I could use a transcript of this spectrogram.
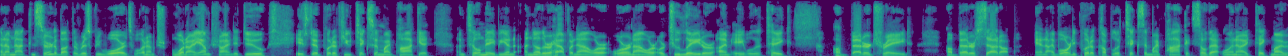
and I'm not concerned about the risk rewards. What I'm what I am trying to do is to put a few ticks in my pocket until maybe an, another half an hour or an hour or two later, I'm able to take a better trade, a better setup, and I've already put a couple of ticks in my pocket so that when I take my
